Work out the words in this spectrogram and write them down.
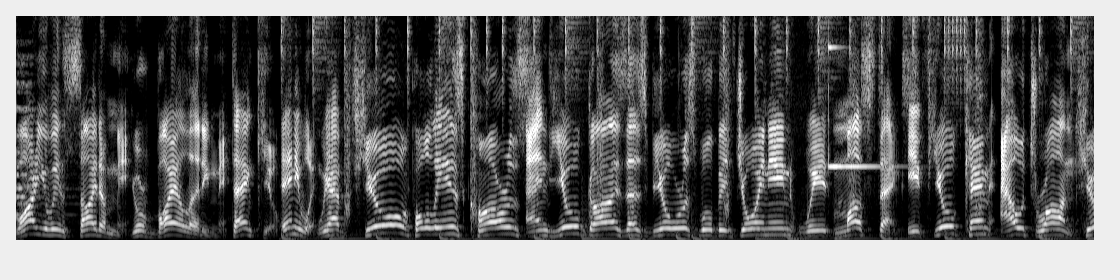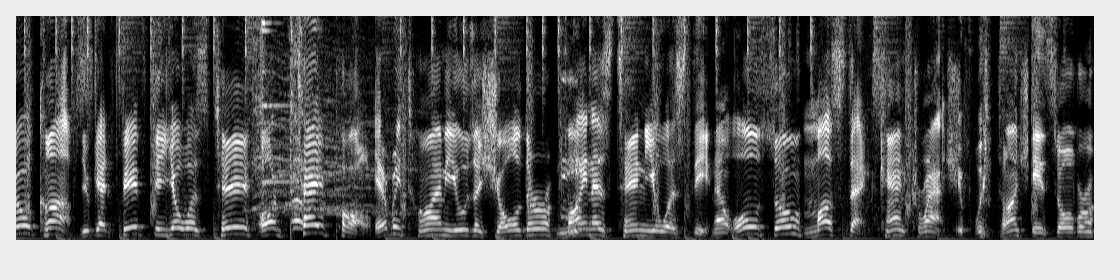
Why are you inside of me? You're violating me. Thank you. Anyway we have two police cars and you guys as viewers will be joining with mustangs. If you can outrun two cops, you get 50 USD on PayPal. Every time you use a shoulder, minus 10 USD. Now also, Mustangs can't crash. If we touch, it's over.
